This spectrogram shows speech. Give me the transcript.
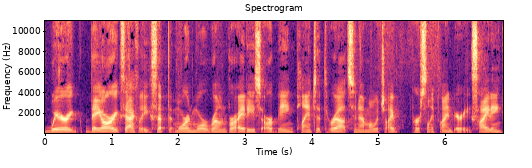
where they are exactly, except that more and more Rhone varieties are being planted throughout Sonoma, which I personally find very exciting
